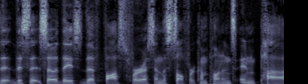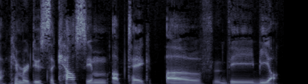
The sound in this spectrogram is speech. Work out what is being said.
the, this is so this the phosphorus and the sulfur components in pa can reduce the calcium uptake of the miok.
